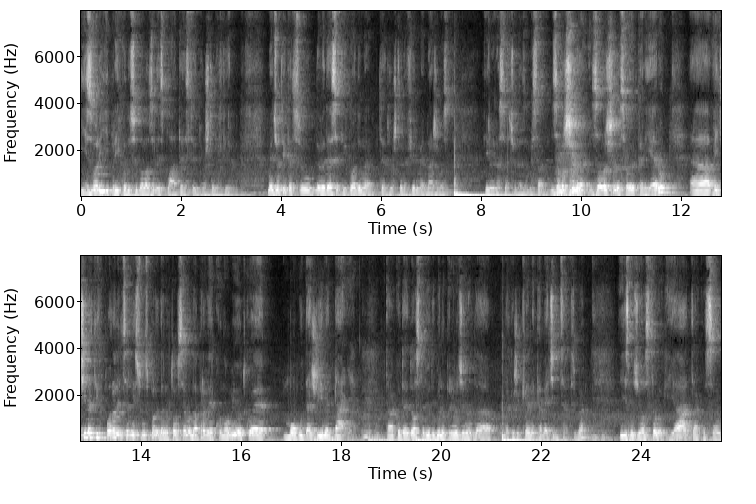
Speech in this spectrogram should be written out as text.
izvori i prihodi su dolazili iz plata iz tih društvenih firmi. Međutim, kad su 90. godina te društvene firme, nažalost, ili na sreću, ne znam i sam, završile, završile svoju karijeru, a, većina tih porodica nisu uspele da na tom selu naprave ekonomiju od koje mogu da žive dalje. Mm -hmm. Tako da je dosta ljudi bilo prinuđeno da, da kaže, krene ka većim centrima. Mm -hmm. Između ostalog i ja, tako sam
